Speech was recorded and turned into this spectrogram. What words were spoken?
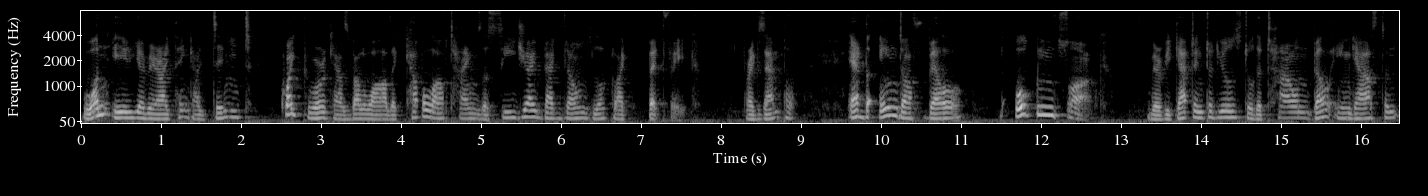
one area where I think I didn't quite work as well was a couple of times the CGI backgrounds look like bit fake. For example, at the end of Belle, the opening song, where we get introduced to the town Belle in Gaston,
